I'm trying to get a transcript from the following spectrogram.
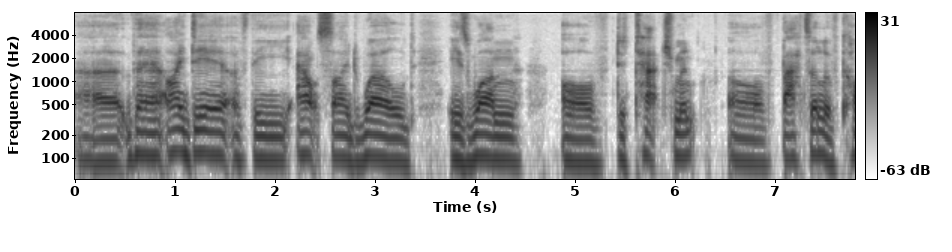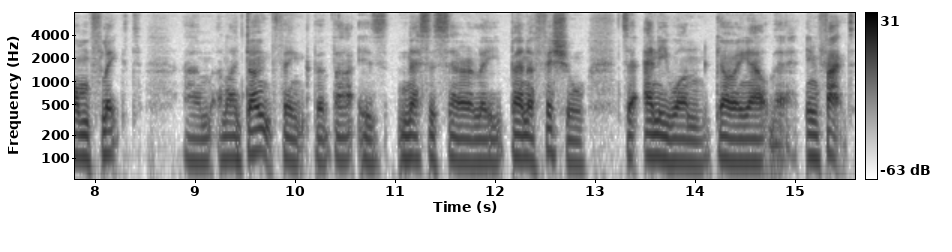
uh, their idea of the outside world is one of detachment, of battle, of conflict, um, and I don't think that that is necessarily beneficial to anyone going out there. In fact,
